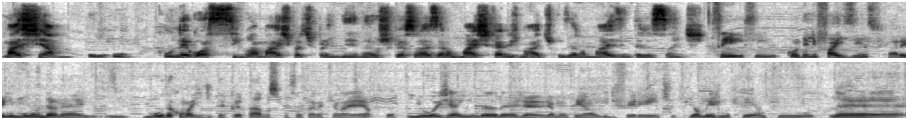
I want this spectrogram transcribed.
mas tinha o, o o negocinho a mais para te prender, né? Os personagens eram mais carismáticos, eram mais interessantes. Sim, sim. Quando ele faz isso, cara, ele muda, né? Ele, ele muda como a gente interpretava o Super Sentai naquela época. E hoje ainda, né, já, já mantém algo diferente. E ao mesmo tempo, né,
